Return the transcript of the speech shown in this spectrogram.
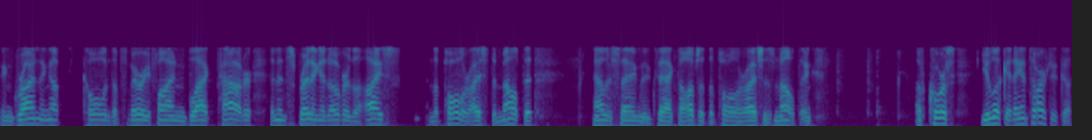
and grinding up coal into very fine black powder and then spreading it over the ice and the polar ice to melt it. Now they're saying the exact opposite the polar ice is melting. Of course, you look at Antarctica.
